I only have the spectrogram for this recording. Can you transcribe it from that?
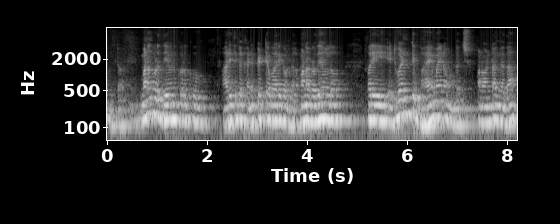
ఉంటుంది. మనం కూడా దేవుని కొరకు ఆ రీతిగా కనిపెట్టే వారిగా ఉండాలి. మన హృదయంలో మరి ఎటువంటి భయమైనా ఉండొచ్చు. మనం అంటాం కదా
